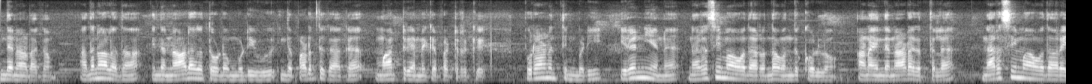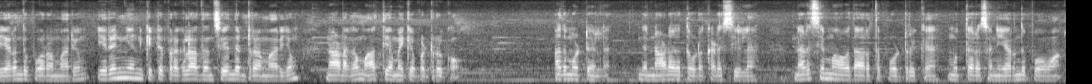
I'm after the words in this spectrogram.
இந்த நாடகம். அதனால தான் இந்த நாடகத்தோட முடிவு இந்த படத்துக்காக மாற்றி அமைக்கப்பட்டிருக்கு. புராணத்தின்படி இரண்யனை நரசிம்மாவதாரம் தான் வந்து கொள்ளும். ஆனால் இந்த நாடகத்தில் நரசிம்மாவதாரம் இறந்து போகிற மாதிரியும் இரண்யன் கிட்ட பிரகலாதன் சேர்ந்துன்ற மாதிரியும் நாடகம் மாற்றி அமைக்கப்பட்டிருக்கும். அது மட்டும் இல்லை இந்த நாடகத்தோட கடைசியில் நரசிம்ம அவதாரத்தை போட்டிருக்க முத்தரசன் இறந்து போவான்.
